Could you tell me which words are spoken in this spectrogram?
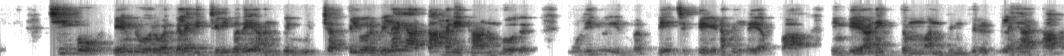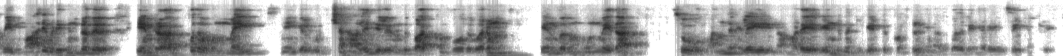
சீப்போ என்று ஒருவன் விலகிச் செல்வதே அன்பின் உச்சத்தில் ஒரு விளையாட்டாக நீ காணும் போது முடிவு என்ற பேச்சுக்கே இடமில்லை அப்பா. இங்கே அனைத்தும் அன்பின் திரு விளையாட்டாகவே மாறிவிடுகின்றது என்ற அற்புத உண்மை நீங்கள் உச்ச நாலேஜில் இருந்து பார்க்கும் போது வரும் என்பதும் உண்மைதான். சோ அந்த நிலையை நாம் அடைய வேண்டும் என்று கேட்டுக்கொண்டு எனது பதிலை நிறைவு செய்கின்றேன்.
